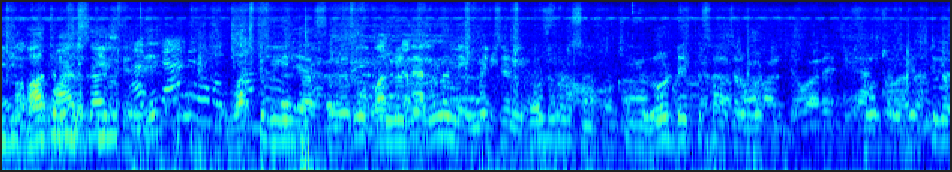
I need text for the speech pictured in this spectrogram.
ఇది బాత్రూమ్ స్కీమ్ వర్క్ బిగిన్ చేస్తున్నారు. వంద నెలల్లో మీకు మంచి రోడ్డు కూడా ఈ రోడ్డు అయితే సంవత్సరం పట్టింది. సంవత్సరం గట్టిగా.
